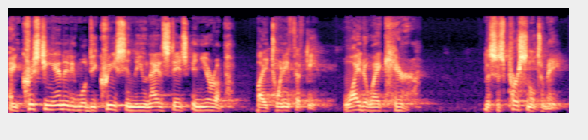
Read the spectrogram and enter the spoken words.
and Christianity will decrease in the United States and Europe by 2050. Why do I care? This is personal to me.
